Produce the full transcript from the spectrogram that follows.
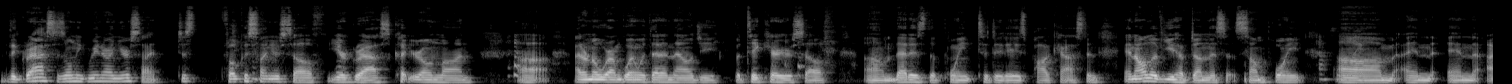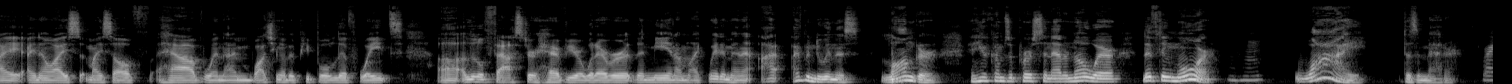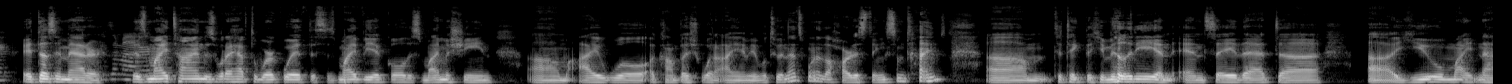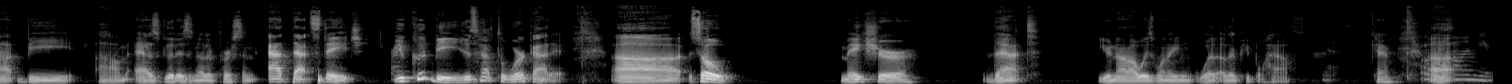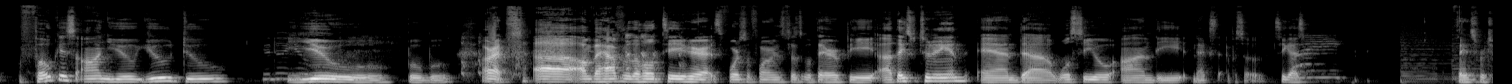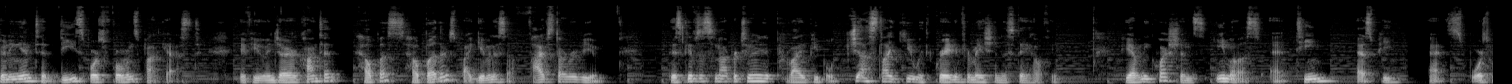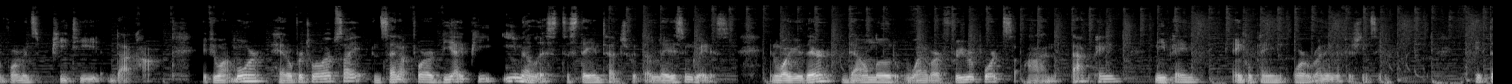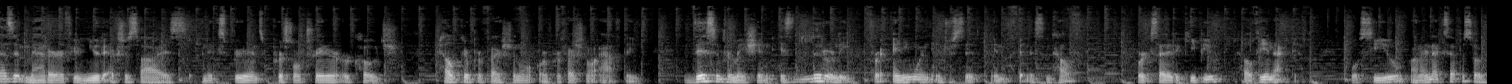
The grass is only greener on your side. Just focus on yourself your grass cut your own lawn uh, i don't know where i'm going with that analogy but take care of yourself um, that is the point to today's podcast, and and all of you have done this at some point. Um, and and I I know I myself have when I'm watching other people lift weights uh, a little faster, heavier, whatever than me, and I'm like, wait a minute, I, I've been doing this longer, and here comes a person out of nowhere lifting more. Mm-hmm. Why? Doesn't matter. Right. It doesn't matter. doesn't matter. This is my time. This is what I have to work with. This is my vehicle. This is my machine. Um, I will accomplish what I am able to, and that's one of the hardest things sometimes um, to take the humility and and say that uh, uh, you might not be um, as good as another person at that stage. Right. You could be. You just have to work at it. Uh, so make sure that you're not always wanting what other people have. Okay. Focus uh, on you. Focus on you. You do you, do you. you boo boo. All right. Uh, on behalf of the whole team here at Sports Performance Physical Therapy, uh, thanks for tuning in, and uh, we'll see you on the next episode. See you guys. Bye. Thanks for tuning in to the Sports Performance Podcast. If you enjoy our content, help us help others by giving us a five star review. This gives us an opportunity to provide people just like you with great information to stay healthy. If you have any questions, email us at teamsp at sportsperformancept.com. If you want more, head over to our website and sign up for our VIP email list to stay in touch with the latest and greatest. And while you're there, download one of our free reports on back pain, knee pain, ankle pain, or running efficiency. It doesn't matter if you're new to exercise, an experienced personal trainer or coach, healthcare professional, or professional athlete. This information is literally for anyone interested in fitness and health. We're excited to keep you healthy and active. We'll see you on our next episode.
